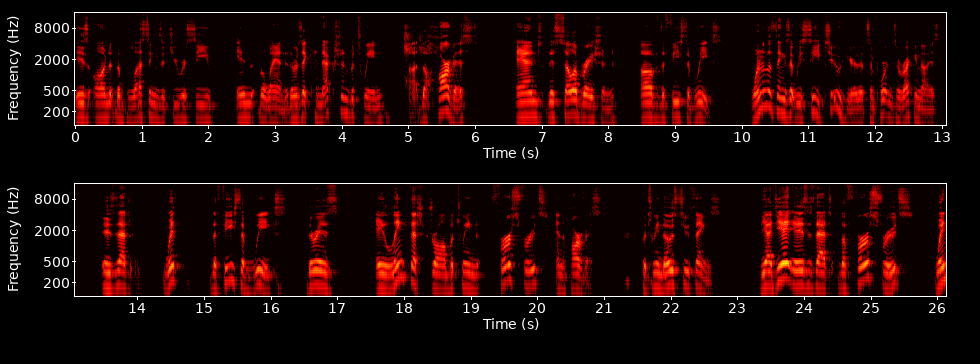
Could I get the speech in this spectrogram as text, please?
is on the blessings that you receive in the land. There's a connection between uh, the harvest and this celebration of the Feast of Weeks. One of the things that we see too here that's important to recognize is that with the Feast of Weeks, there is a link that's drawn between first fruits and harvest, between those two things. The idea is, is that the first fruits, when,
